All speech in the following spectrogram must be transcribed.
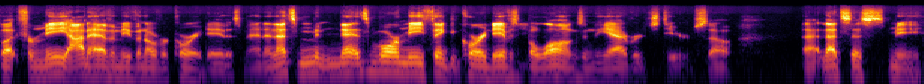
But for me, I'd have him even over Corey Davis, man. And that's that's more me thinking Corey Davis belongs in the average tier. So uh, that's just me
